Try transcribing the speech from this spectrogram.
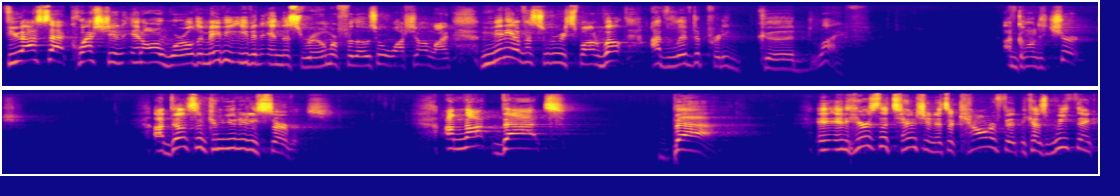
If you ask that question in our world, and maybe even in this room, or for those who are watching online, many of us would respond, Well, I've lived a pretty good life. I've gone to church. I've done some community service. I'm not that bad. And, here's the tension it's a counterfeit because we think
